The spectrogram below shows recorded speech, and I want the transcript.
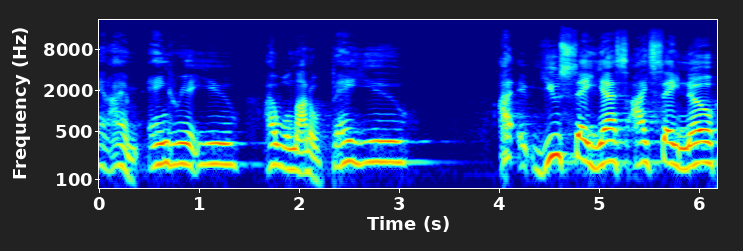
Man, I am angry at you. I will not obey you. I, you say yes, I say no.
